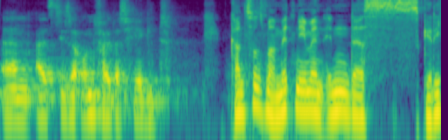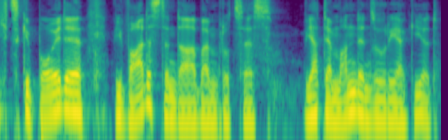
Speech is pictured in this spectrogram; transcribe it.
ähm, als dieser Unfall das hergibt. Kannst du uns mal mitnehmen in das Gerichtsgebäude? Wie war das denn da beim Prozess? Wie hat der Mann denn so reagiert?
